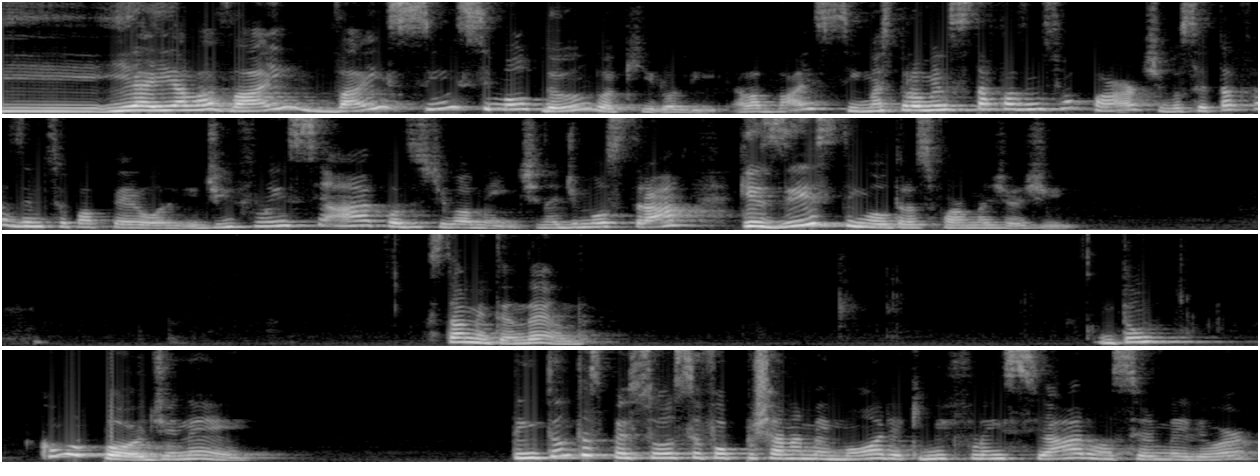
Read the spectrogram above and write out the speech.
E, e aí ela vai, vai sim se moldando aquilo ali. Ela vai sim, mas pelo menos está fazendo sua parte, você está fazendo seu papel ali de influenciar positivamente, né? De mostrar que existem outras formas de agir. Está me entendendo? Então, como pode, né? Tem tantas pessoas, se eu for puxar na memória, que me influenciaram a ser melhor.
